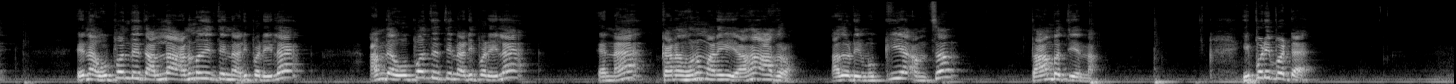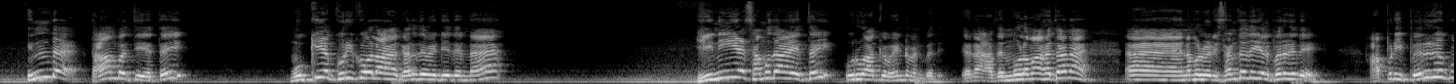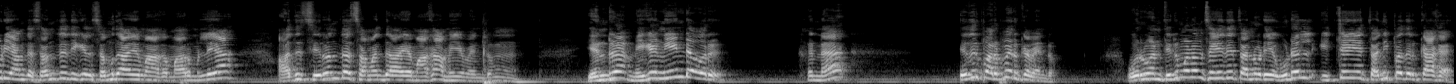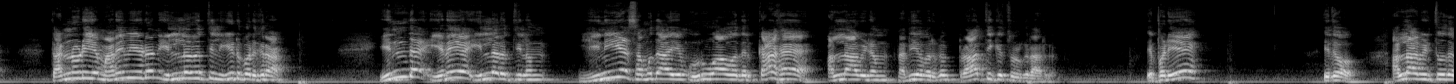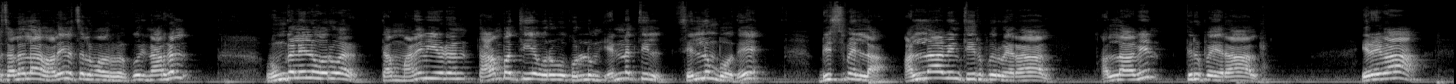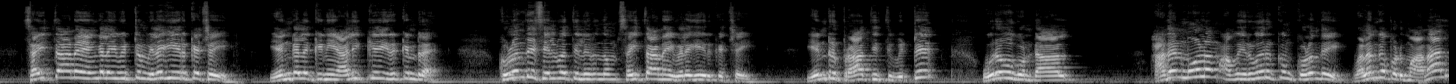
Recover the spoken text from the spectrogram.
என்ன ஒப்பந்தத்தை அல்ல அனுமதித்தின் அடிப்படையில் அந்த ஒப்பந்தத்தின் அடிப்படையில் என்ன கணவனும் மனைவியாக ஆகிறோம். அதோடைய முக்கிய அம்சம் தாம்பத்தியம் தான். இப்படிப்பட்ட இந்த தாம்பத்தியத்தை முக்கிய குறிக்கோளாக கருத வேண்டியது என்ன? இனிய சமுதாயத்தை உருவாக்க வேண்டும் என்பது. ஏன்னா அதன் மூலமாகத்தானே நம்மளுடைய சந்ததிகள் பெருகுது. அப்படி பெருகக்கூடிய அந்த சந்ததிகள் சமுதாயமாக மாறும் இல்லையா? அது சிறந்த சமுதாயமாக அமைய வேண்டும் என்ற மிக நீண்ட ஒரு என்ன எதிர்பார்ப்பு இருக்க வேண்டும். ஒருவன் திருமணம் செய்து தன்னுடைய உடல் இச்சையை தணிப்பதற்காக தன்னுடைய மனைவியுடன் இல்லறத்தில் ஈடுபடுகிறான். இந்த இணைய இல்லறத்திலும் இனிய சமுதாயம் உருவாவதற்காக அல்லாவிடம் நபி அவர்கள் பிரார்த்திக்க சொல்கிறார்கள். எப்படி? இதோ அல்லாவின் தூதர் சல்லல்லா வலைவசல்லம் அவர்கள் கூறினார்கள் உங்களில் ஒருவர் தம் மனைவியுடன் தாம்பத்திய உறவு கொள்ளும் எண்ணத்தில் செல்லும்போது பிஸ்மில்லா அல்லாவின் திருப்பெயரால் அல்லாவின் திருப்பெயரால் இறைவா சைத்தானை எங்களை விட்டும் விலகி இருக்கச் செய். எங்களுக்கு நீ அளிக்க இருக்கின்ற குழந்தை செல்வத்திலிருந்தும் சைத்தானை விலகி இருக்கச் செய் என்று பிரார்த்தித்து விட்டு உறவு கொண்டால் அதன் மூலம் அவ்விருவருக்கும் குழந்தை வழங்கப்படுமானால்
